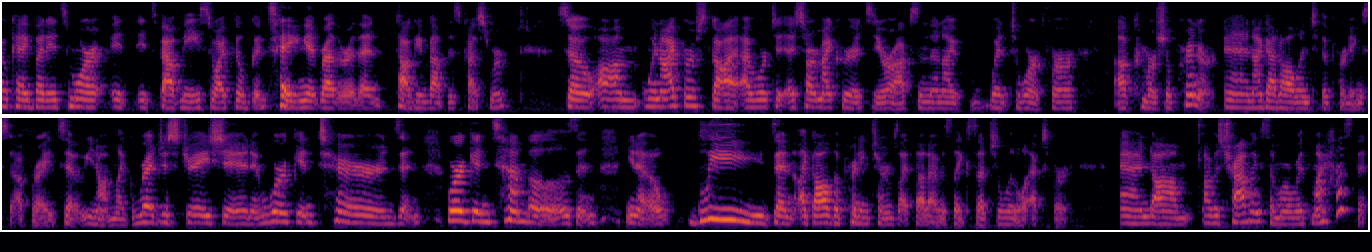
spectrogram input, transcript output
okay, but it's more it, it's about me, so I feel good saying it rather than talking about this customer. So um, when I first got, I worked at, I started my career at Xerox, and then I went to work for a commercial printer and I got all into the printing stuff, right? So, you know, I'm like registration and working turns and working tumbles and, you know, bleeds and like all the printing terms. I thought I was like such a little expert. And um, I was traveling somewhere with my husband.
